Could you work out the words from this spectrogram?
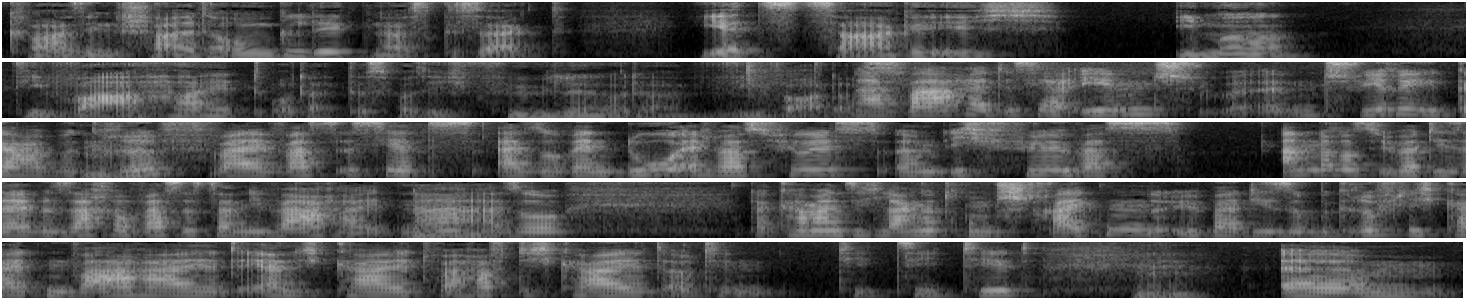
quasi einen Schalter umgelegt und hast gesagt, jetzt sage ich immer die Wahrheit oder das, was ich fühle? Oder wie war das? Na, Wahrheit ist ja eh ein, ein schwieriger Begriff, mhm. weil was ist jetzt, also wenn du etwas fühlst und ich fühle was anderes über dieselbe Sache, was ist dann die Wahrheit? Ne? Mhm. Also da kann man sich lange drum streiten über diese Begrifflichkeiten Wahrheit, Ehrlichkeit, Wahrhaftigkeit, Authentizität. Mhm. Ähm,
